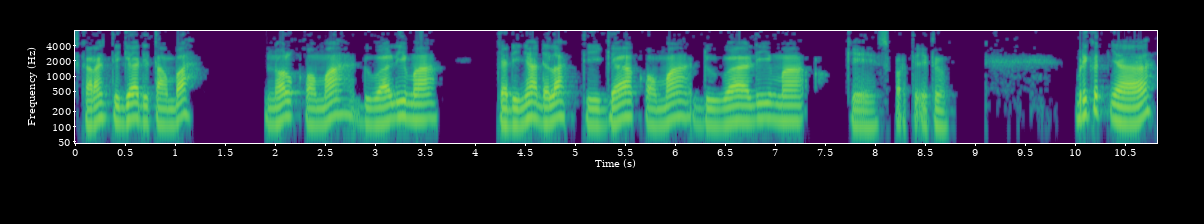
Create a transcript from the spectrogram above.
Sekarang 3 ditambah 0,25. Jadinya adalah 3,25. Oke, seperti itu. Berikutnya,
